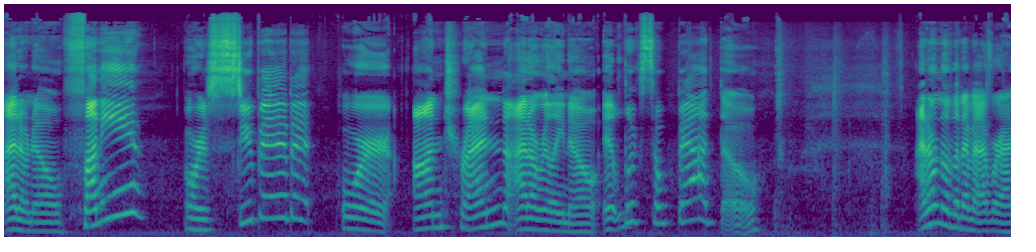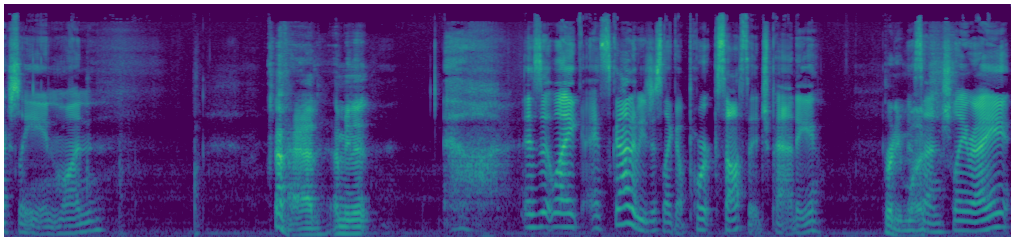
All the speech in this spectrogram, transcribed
I don't know, funny or stupid or on trend. I don't really know. It looks so bad though. I don't know that I've ever actually eaten one. I've had. I mean, it Is it like it's got to be just like a pork sausage patty pretty much. essentially, right?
